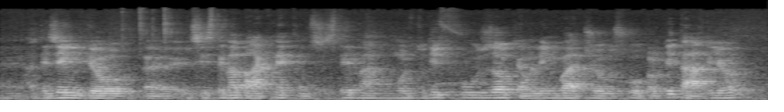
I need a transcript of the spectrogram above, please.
Eh, ad esempio eh, il sistema BACnet è un sistema molto diffuso che ha un linguaggio suo proprietario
